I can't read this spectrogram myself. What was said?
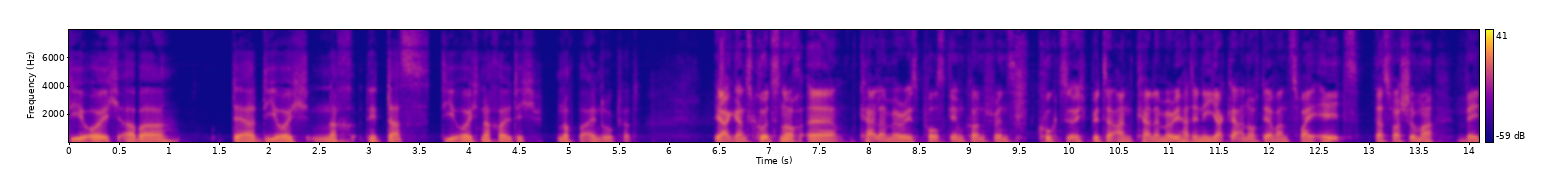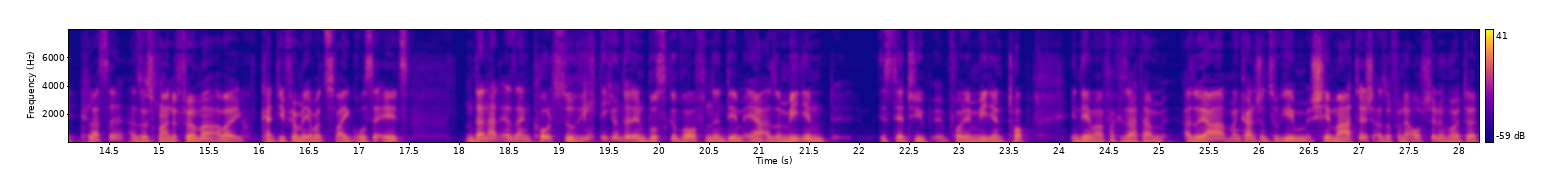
die euch aber der, die euch nach, nee, das, die euch nachhaltig noch beeindruckt hat? Ja, ganz kurz noch, äh, Kyler Murrays Postgame Conference, guckt sie euch bitte an. Kyler Murray hatte eine Jacke an, auf der waren zwei Ls. Das war schon mal Weltklasse. Also es war eine Firma, aber ich kannte die Firma nicht, aber zwei große Ls. Und dann hat er seinen Coach so richtig unter den Bus geworfen, indem er, also Medien ist der Typ vor den Medien top, indem wir einfach gesagt haben, also ja, man kann schon zugeben, schematisch, also von der Aufstellung heute,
